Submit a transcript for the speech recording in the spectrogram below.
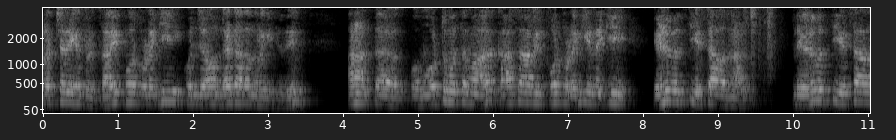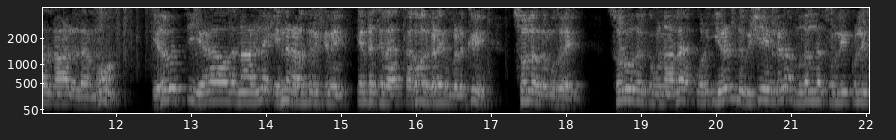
பிரச்சனைகள் தரை போர் தொடங்கி கொஞ்சம் லேட்டாக தான் தொடங்கிச்சுது. ஆனால் த- ஒட்டுமொத்தமாக காசாவில் போர் தொடங்கி இன்னைக்கு எழுபத்தி எட்டாவது நாள். இந்த எழுபத்தி எட்டாவது நாள் எல்லாமும் எழுபத்தி ஏழாவது நாள்ல என்ன நடந்திருக்குது என்ற சில தகவல்களை உங்களுக்கு சொல்ல விரும்புகிறேன். சொல்வதற்கு முன்னால ஒரு இரண்டு விஷயங்களை முதல்ல சொல்லி கொள்ளி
